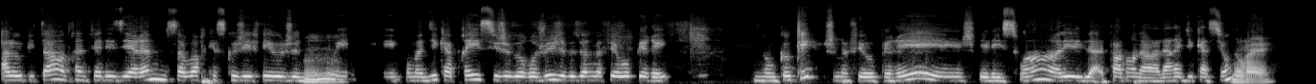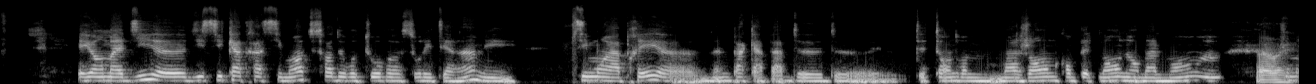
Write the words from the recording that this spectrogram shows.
à l'hôpital en train de faire des IRM, de savoir qu'est-ce que j'ai fait au genou. Mhm. Et, et on m'a dit qu'après, si je veux rejouer, j'ai besoin de me faire opérer. Donc, OK, je me fais opérer et je fais les soins, pardon, la, rééducation. Ouais. Et on m'a dit, euh, d'ici 4 à 6 mois, tu seras de retour euh, sur les terrains, mais six mois après, euh, même pas capable de, d'étendre ma jambe complètement normalement. Ah Je me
